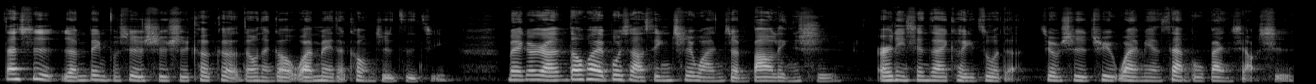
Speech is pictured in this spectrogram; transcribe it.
但是人并不是时时刻刻都能够完美的控制自己。每个人都会不小心吃完整包零食，而你现在可以做的就是去外面散步半小时，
